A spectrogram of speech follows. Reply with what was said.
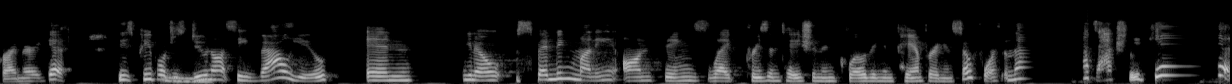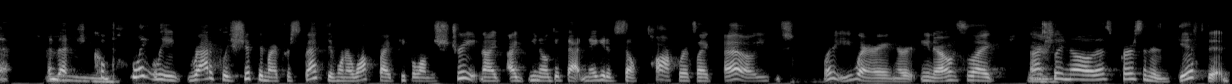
primary gift these people just do mm. not see value in you know spending money on things like presentation and clothing and pampering and so forth and that that's actually a gift and that mm. completely radically shifted my perspective when i walk by people on the street and i, I you know get that negative self-talk where it's like oh what are you wearing or you know it's like mm. actually no this person is gifted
